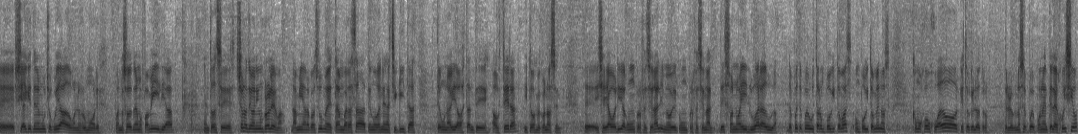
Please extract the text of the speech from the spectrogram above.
Eh, si hay que tener mucho cuidado con los rumores, pues nosotros tenemos familia, entonces yo no tengo ningún problema. La mía no consume, está embarazada, tengo dos nenas chiquitas, tengo una vida bastante austera y todos me conocen. Eh, y llegué a Bolivia como un profesional y me voy a como un profesional. De eso no hay lugar a duda. Después te puede gustar un poquito más o un poquito menos cómo juega un jugador, que esto que el otro. Pero lo que no se puede poner en tela de juicio,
